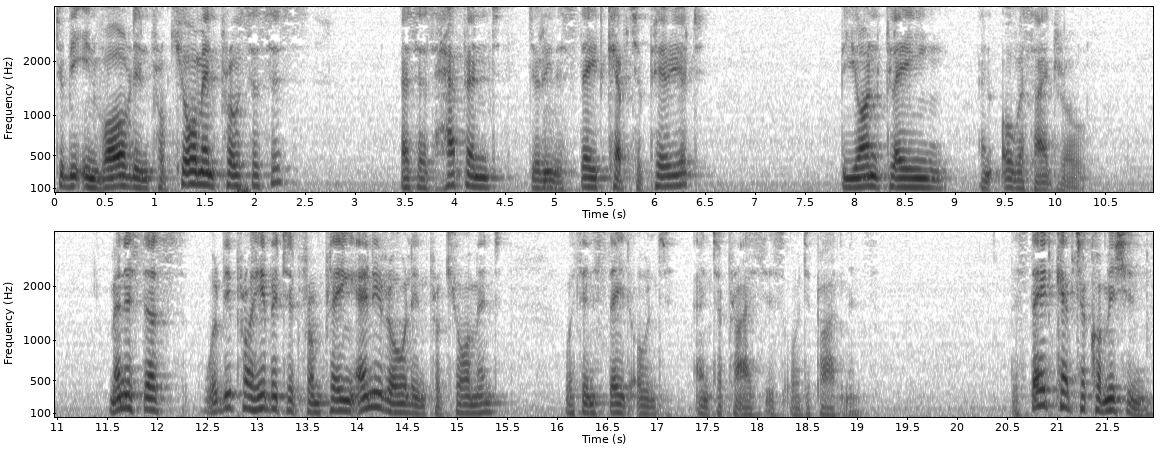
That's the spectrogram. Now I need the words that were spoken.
to be involved in procurement processes, as has happened during the state capture period, beyond playing an oversight role. Ministers will be prohibited from playing any role in procurement within state owned enterprises or departments. The State Capture Commission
